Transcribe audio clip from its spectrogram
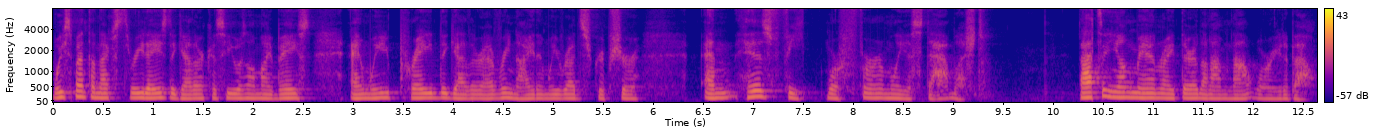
we spent the next three days together because he was on my base. And we prayed together every night and we read scripture. And his feet were firmly established. That's a young man right there that I'm not worried about,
